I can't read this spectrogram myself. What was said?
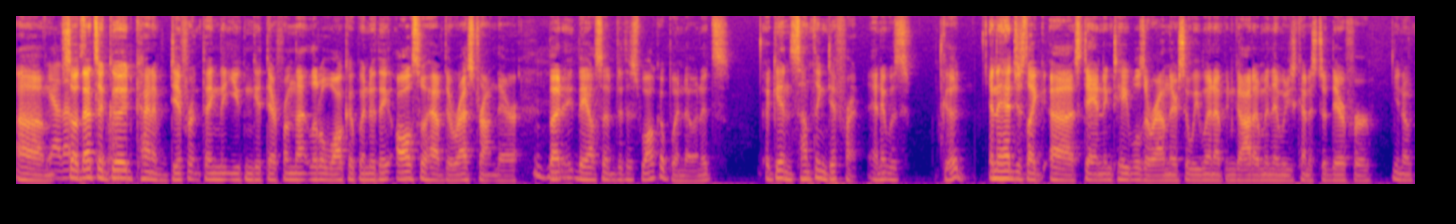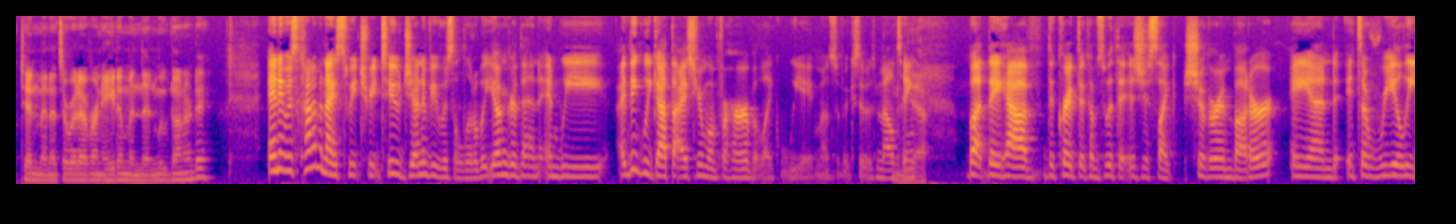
Um, Yeah, that so was a that's a good good kind of different thing that you can get there from that little walk-up window. They also have the restaurant there, Mm-hmm. but they also have this walk-up window, and it's again something different, and it was good. And they had just like uh, standing tables around there, so we went up and got them, and then we just kind of stood there for you know ten minutes or whatever and ate them, and then moved on our day. And it was kind of a nice sweet treat too. Genevieve was a little bit younger then, and we I think we got the ice cream one for her, but like we ate most of it because it was melting. Yeah. But they have the crepe that comes with it is just like sugar and butter, and it's a really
